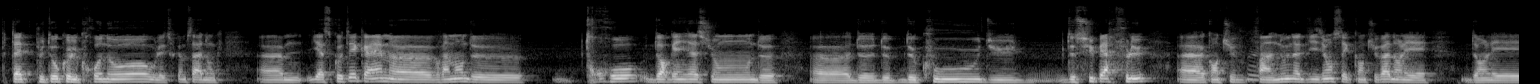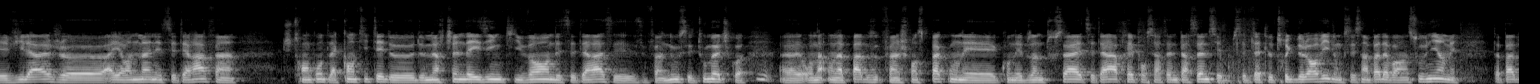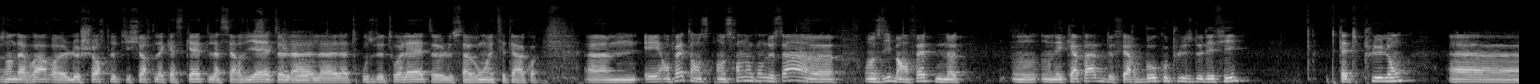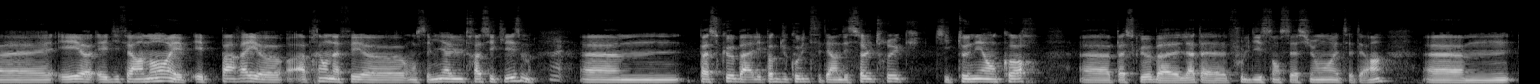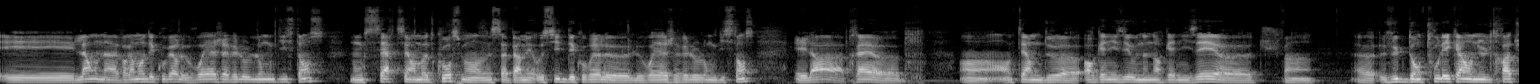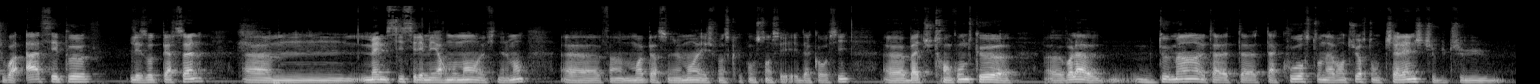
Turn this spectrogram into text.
peut-être plutôt que le chrono ou les trucs comme ça. Donc, il y a ce côté quand même vraiment de trop d'organisation, de, de, de, de coûts, du, de superflu. Quand tu, enfin, nous, notre vision, c'est que quand tu vas dans les, dans les villages Ironman, etc., enfin, tu te rends compte la quantité de, de merchandising qu'ils vendent, etc. C'est, enfin, nous, c'est too much, quoi. Mm. Euh, on a, on n'a pas, enfin, je pense pas qu'on ait, qu'on ait besoin de tout ça, etc. Après, pour certaines personnes, c'est, c'est peut-être le truc de leur vie, donc c'est sympa d'avoir un souvenir, mais t'as pas besoin d'avoir euh, le short, le t-shirt, la casquette, la serviette, la, dos. la, la trousse de toilette, le savon, etc. Quoi. Euh, et en fait, en, se rendant compte de ça, euh, on se dit, bah en fait, notre, on, on est capable de faire beaucoup plus de défis, peut-être plus longs. Euh, et, euh, et différemment et, et pareil euh, après on a fait euh, on s'est mis à l'ultracyclisme Ouais. parce que bah, à l'époque du Covid c'était un des seuls trucs qui tenait encore parce que bah, là t'as full distanciation etc et là on a vraiment découvert le voyage à vélo longue distance. Donc certes c'est en mode course mais ça permet aussi de découvrir le, le voyage à vélo longue distance. Et là après pff, en, en termes de organisé ou non organisé enfin euh, vu que dans tous les cas en ultra tu vois assez peu les autres personnes même si c'est les meilleurs moments finalement. Enfin, moi personnellement, et je pense que Constance est, d'accord aussi. bah, tu te rends compte que voilà, demain, ta, ta, course, ton aventure, ton challenge,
